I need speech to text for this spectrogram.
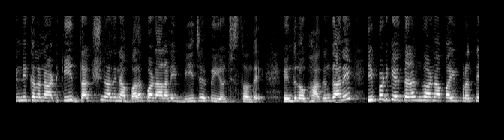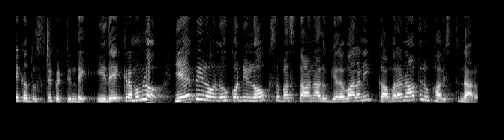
ఎన్నికల నాటికి దక్షిణాదిన బలపడాలని బీజేపీ యోచిస్తోంది. ఇందులో భాగంగానే ఇప్పటికే తెలంగాణపై ప్రత్యేక దృష్టి పెట్టింది. ఇదే క్రమంలో ఏపీలోనూ కొన్ని లోక్సభ స్థానాలు గెలవాలని కమలనాథులు భావిస్తున్నారు.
